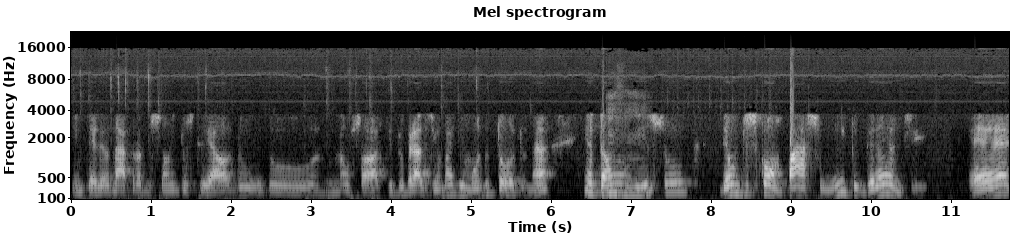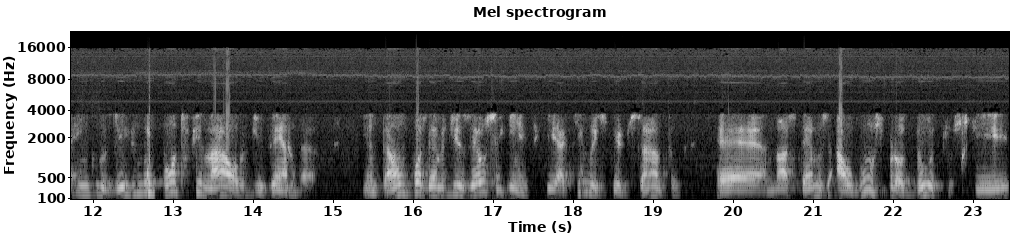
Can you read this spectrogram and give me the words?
entendeu? na produção industrial do, do, não só aqui do Brasil, mas do mundo todo. Né? Então, uhum. isso deu um descompasso muito grande, é, inclusive no ponto final de venda. Então, podemos dizer o seguinte, que aqui no Espírito Santo, é, nós temos alguns produtos que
